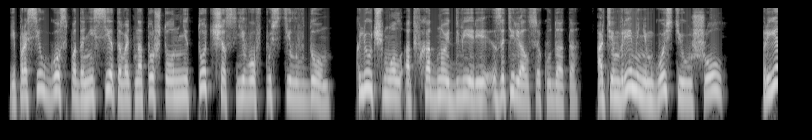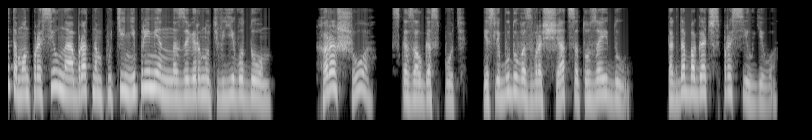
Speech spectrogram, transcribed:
и просил Господа не сетовать на то, что он не тотчас его впустил в дом. Ключ, мол, от входной двери затерялся куда-то, а тем временем гость и ушел. При этом он просил на обратном пути непременно завернуть в его дом. «Хорошо», — сказал Господь, — «если буду возвращаться, то зайду». Тогда богач спросил его,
